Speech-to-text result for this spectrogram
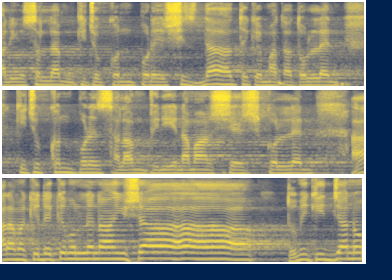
আলী ওসাল্লাম কিছুক্ষণ পরে সিজদা থেকে মাথা তুললেন। কিছুক্ষণ পরে সালাম ফিরিয়ে নামাজ শেষ করলেন। আর আমাকে ডেকে বললেন আইসা তুমি কি জানো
